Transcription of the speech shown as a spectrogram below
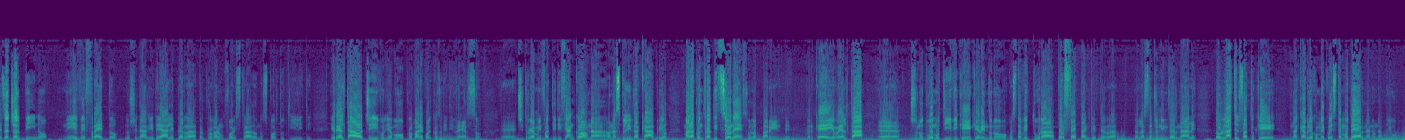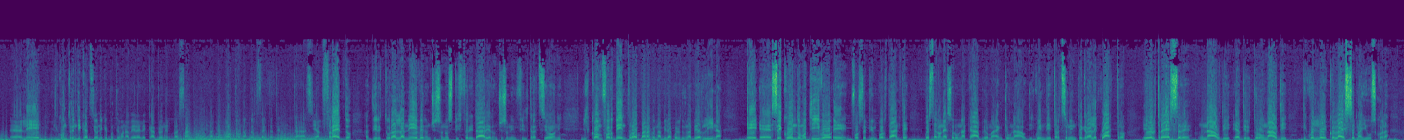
Paesaggio alpino, neve, freddo, lo scenario ideale per, per provare un fuoristrada, uno sport utility. In realtà oggi vogliamo provare qualcosa di diverso. Eh, ci troviamo infatti di fianco a una, a una splendida cabrio, ma la contraddizione è solo apparente, perché in realtà eh, ci sono due motivi che, che, rendono questa vettura perfetta anche per, per, la stagione invernale. Da un lato il fatto che una cabrio come questa moderna non ha più eh, le, le, controindicazioni che potevano avere le cabrio nel passato, quindi la capotta ha una perfetta tenuta sia al freddo, addirittura alla neve, non ci sono spifferi d'aria, non ci sono infiltrazioni, il comfort dentro è paragonabile a quello di una berlina e eh, secondo motivo e forse più importante, questa non è solo una cabrio ma anche un Audi, quindi trazione integrale 4 e oltre a essere un Audi è addirittura un Audi di quelle con la S maiuscola.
